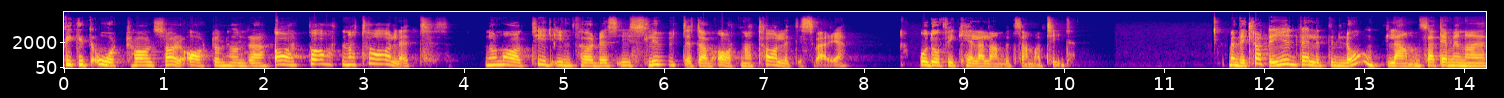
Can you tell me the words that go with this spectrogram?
Vilket årtal sa du? 1800? På 1800-talet. Normaltid infördes i slutet av 1800-talet i Sverige. Och då fick hela landet samma tid. Men det är klart, det är ju ett väldigt långt land så att jag menar, eh,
